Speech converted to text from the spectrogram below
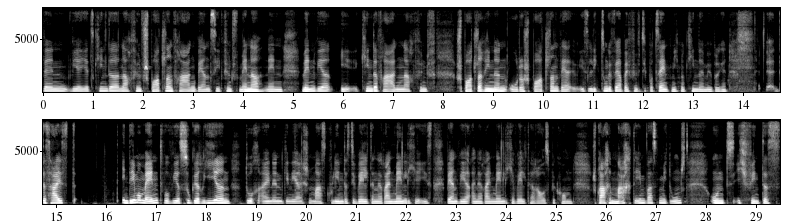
wenn wir jetzt Kinder nach fünf Sportlern fragen, werden sie fünf Männer nennen. Wenn wir Kinder fragen nach fünf Sportlerinnen oder Sportlern, liegt es ungefähr bei 50 Prozent, nicht nur Kinder im Übrigen. Das heißt, in dem Moment, wo wir suggerieren durch einen generischen Maskulin, dass die Welt eine rein männliche ist, werden wir eine rein männliche Welt herausbekommen. Sprache macht eben was mit uns und ich finde das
